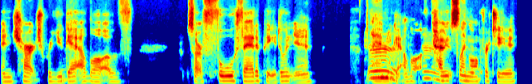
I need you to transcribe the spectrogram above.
in church, where you Mm. get a lot of sort of faux therapy, don't you? And you Mm, get a lot of mm. counselling offered to you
